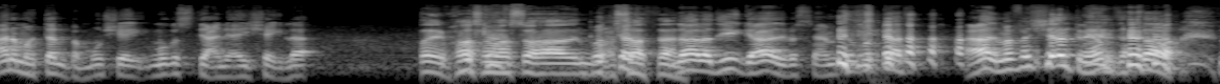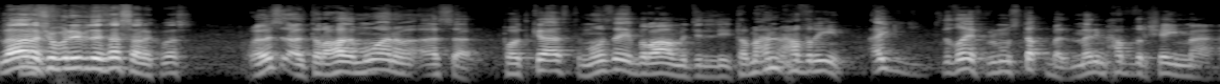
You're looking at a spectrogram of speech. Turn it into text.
أنا مهتم مو شيء مو قصدي يعني أي شيء لا. طيب خلاص ما هسه الحساب الثاني لا لا دقيقة عادي بس يعني مثل بودكاست. عادي ما فشلتني امزح ترى لا أنا شوف اني بديت أسألك بس. اسأل ترى هذا مو أنا أسأل. بودكاست مو زي برامج اللي ترى ما إحنا محضرين. أي ضيف بالمستقبل ماني محضر شيء معه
